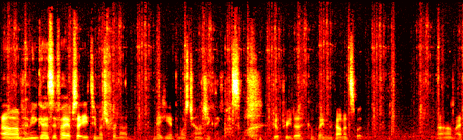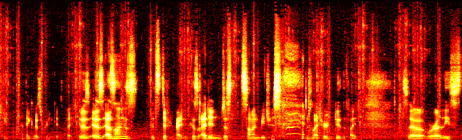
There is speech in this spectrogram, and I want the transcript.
Um, I mean, guys, if I upset you too much for not making it the most challenging thing possible, feel free to complain in the comments, but um, I think I think it was pretty good fight. It was, it was as long as it's different, right? Because I didn't just summon Beatrice and let her do the fight, so we're at least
